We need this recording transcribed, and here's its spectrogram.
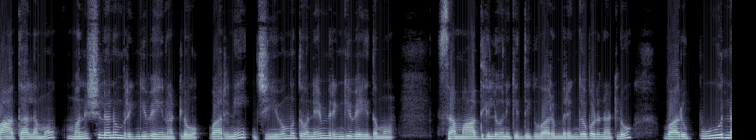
పాతాళము మనుషులను మృంగివేయినట్లు వారిని జీవముతోనే మృంగివేయుదము. సమాధిలోనికి దిగువారు మృంగబడినట్లు వారు పూర్ణ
